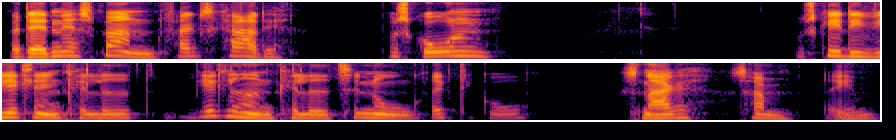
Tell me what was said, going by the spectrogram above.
hvordan jeres børn faktisk har det på skolen. Måske det i virkeligheden kan lede, virkeligheden kan lede til nogle rigtig gode snakke sammen derhjemme.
